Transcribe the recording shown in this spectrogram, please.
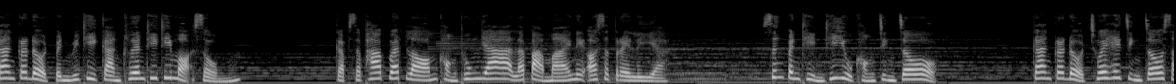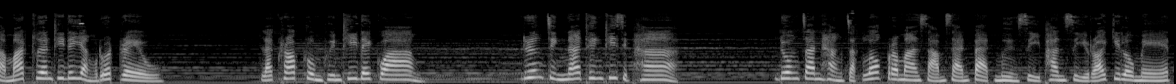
การกระโดดเป็นวิธีการเคลื่อนที่ที่เหมาะสม กับสภาพแวดล้อมของทุ่งหญ้าและป่าไม้ในออสเตรเลีย ซึ่งเป็นถิ่นที่อยู่ของจิงโจ้ การกระโดดช่วยให้จิงโจ้สามารถเคลื่อนที่ได้อย่างรวดเร็ว และครอบคลุมพื้นที่ได้กว้าง เรื่องจริงน่าทึ่งที่ 15 ดวงจันทร์ห่างจากโลกประมาณ 384,400 กิโลเมตร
